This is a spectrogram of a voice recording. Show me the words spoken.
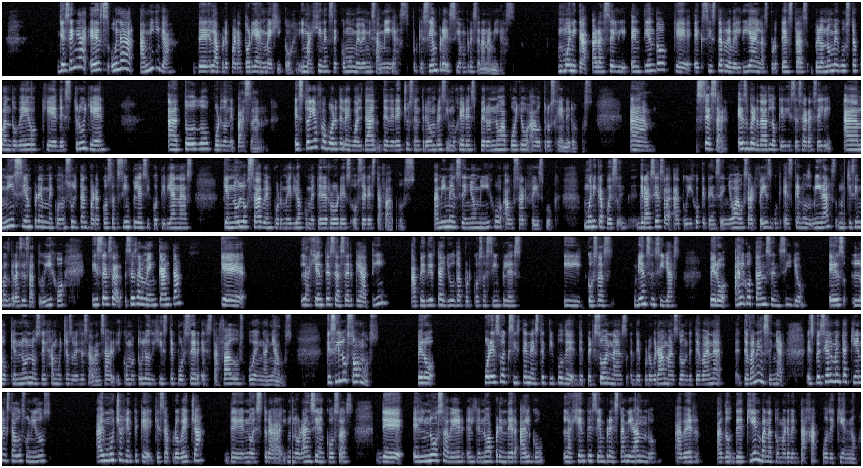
Yesenia es una amiga de la preparatoria en México. Imagínense cómo me ven mis amigas, porque siempre, siempre serán amigas. Mónica, Araceli, entiendo que existe rebeldía en las protestas, pero no me gusta cuando veo que destruyen a todo por donde pasan. Estoy a favor de la igualdad de derechos entre hombres y mujeres, pero no apoyo a otros géneros. Ah, César, es verdad lo que dice Araceli. A mí siempre me consultan para cosas simples y cotidianas que no lo saben por medio a cometer errores o ser estafados. A mí me enseñó mi hijo a usar Facebook. Mónica, pues gracias a, a, tu hijo que te enseñó a usar Facebook, es que nos miras. Muchísimas gracias a tu hijo. Y César, César, me encanta que la gente se acerque a ti a pedirte ayuda por cosas simples y cosas bien sencillas, pero algo tan sencillo es lo que no nos deja muchas veces avanzar y como tú lo dijiste, por ser estafados o engañados, que sí lo somos, pero por eso existen este tipo de, de personas, de programas donde te van a te van a enseñar, especialmente aquí en Estados Unidos, hay mucha gente que, que se aprovecha de nuestra ignorancia en cosas, de el no saber, el de no aprender algo. La gente siempre está mirando a ver de quién van a tomar ventaja o de quién no.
